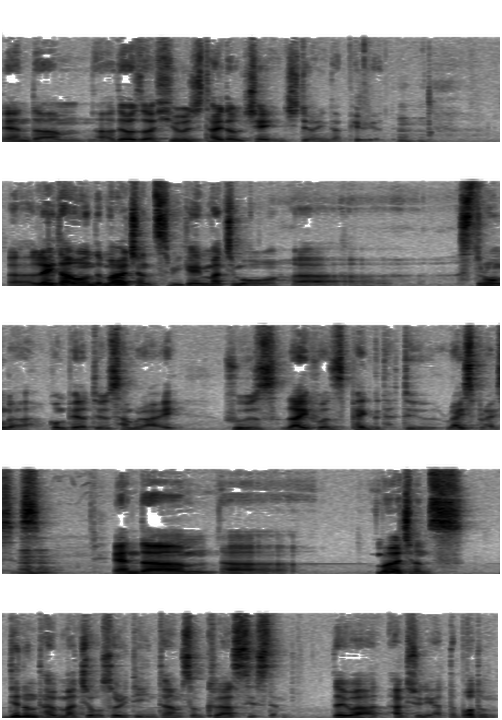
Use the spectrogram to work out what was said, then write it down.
And um, uh, there was a huge tidal change during that period. Mm-hmm. Uh, later on, the merchants became much more uh, stronger compared to samurai, whose life was pegged to rice prices. Mm-hmm. And um, uh, merchants didn't have much authority in terms of class system. They were actually at the bottom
